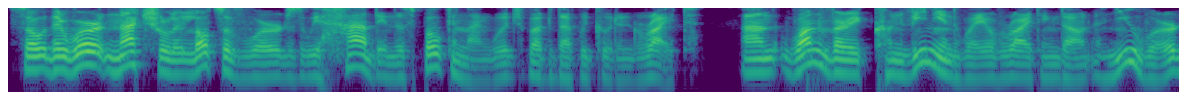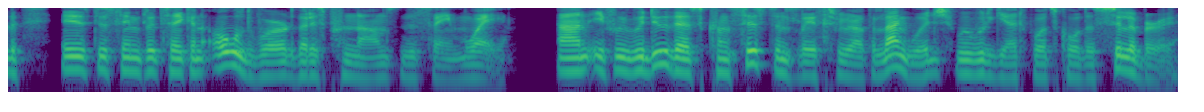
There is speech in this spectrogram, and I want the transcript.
So, there were naturally lots of words we had in the spoken language but that we couldn't write. And one very convenient way of writing down a new word is to simply take an old word that is pronounced the same way. And if we would do this consistently throughout the language, we would get what's called a syllabary.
